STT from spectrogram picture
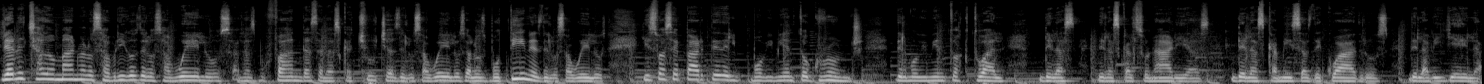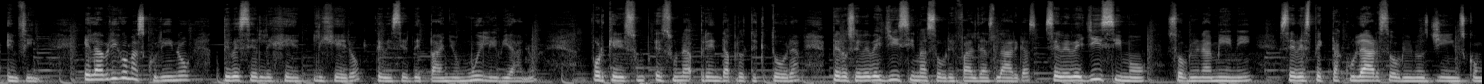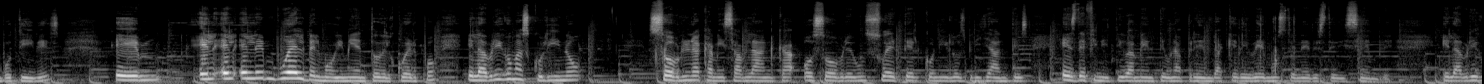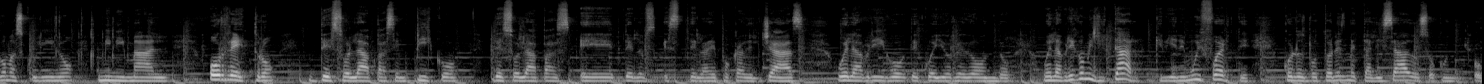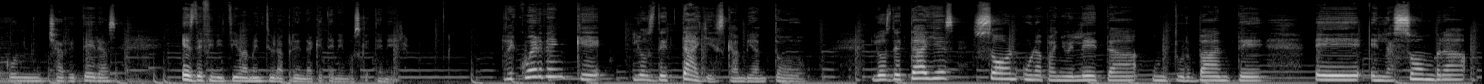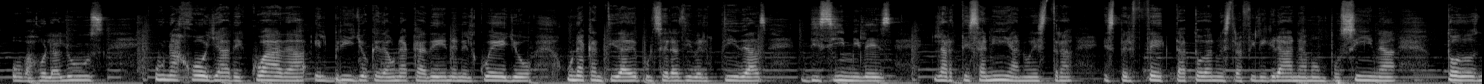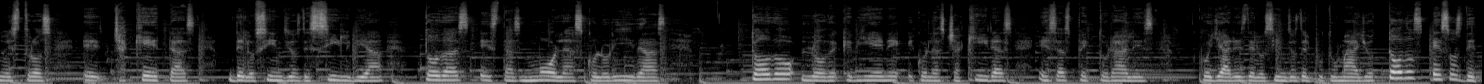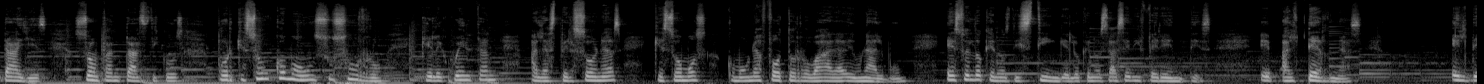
le han echado mano a los abrigos de los abuelos, a las bufandas, a las cachuchas de los abuelos, a los botines de los abuelos. Y eso hace parte del movimiento grunge, del movimiento actual, de las, de las calzonarias, de las camisas de cuadros, de la villela, en fin. El abrigo masculino debe ser ligero, debe ser de paño muy liviano porque es, una prenda protectora, pero se ve bellísima sobre faldas largas, se ve bellísimo sobre una mini, se ve espectacular sobre unos jeans con botines. Em, él, envuelve el movimiento del cuerpo. El abrigo masculino sobre una camisa blanca o sobre un suéter con hilos brillantes es definitivamente una prenda que debemos tener este diciembre. El abrigo masculino minimal o retro de solapas en pico de solapas eh, de, los, de la época del jazz, o el abrigo de cuello redondo, o el abrigo militar, que viene muy fuerte, con los botones metalizados o con, o con charreteras, es definitivamente una prenda que tenemos que tener. Recuerden que los detalles cambian todo. Los detalles son una pañueleta, un turbante, eh, en la sombra o bajo la luz, una joya adecuada, el brillo que da una cadena en el cuello, una cantidad de pulseras divertidas, disímiles. La artesanía nuestra es perfecta, toda nuestra filigrana momposina, todos nuestros eh, chaquetas de los indios de Silvia, todas estas molas coloridas, todo lo que viene con las chaquiras, esas pectorales collares de los indios del Putumayo, todos esos detalles son fantásticos porque son como un susurro que le cuentan a las personas que somos como una foto robada de un álbum. Eso es lo que nos distingue, lo que nos hace diferentes, eh, alternas. El,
